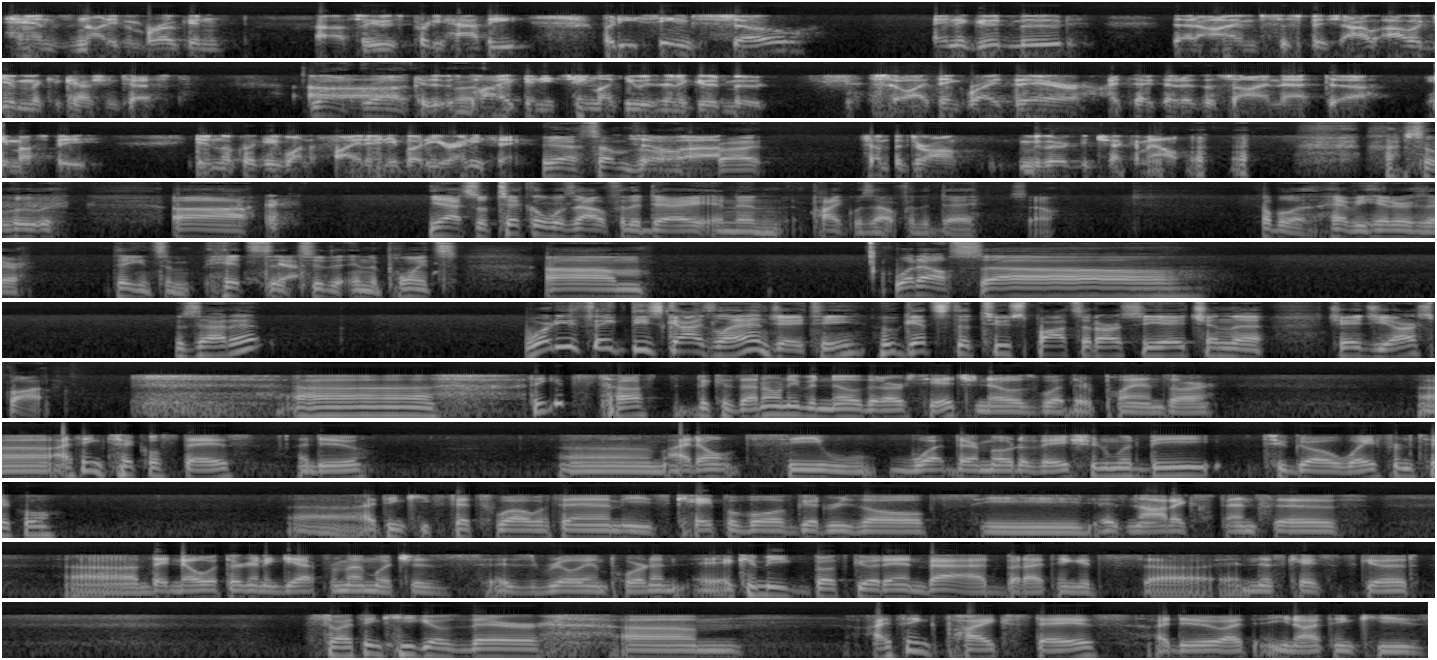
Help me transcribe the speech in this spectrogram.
"Hands not even broken," uh, so he was pretty happy. But he seemed so in a good mood that I'm suspicious. I, I would give him a concussion test. Right, right, because it was right. Peick, and he seemed like he was in a good mood. So I think right there, I take that as a sign that uh, he must be. Didn't look like he wanted to fight anybody or anything. Yeah, something's So, wrong, uh, right? Something's wrong. We better check him out. Absolutely. Uh, yeah, so Tickle was out for the day, and then Peick was out for the day. So a couple of heavy hitters there, taking some hits to, Yeah. to the in the points. Um, what else? Uh, is that it? Where do you think these guys land, JT? Who gets the two spots at RCH and the JGR spot? Uh, I think it's tough because I don't even know that RCH knows what their plans are. Uh, I think Tickle stays. I do. Um, I don't see what their motivation would be to go away from Tickle. Uh, I think he fits well with them. He's capable of good results. He is not expensive. Uh, they know what they're going to get from him, which is is really important. It can be both good and bad, but I think it's uh, in this case it's good. So I think he goes there. Um, I think Peick stays. I do. I you know I think he's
